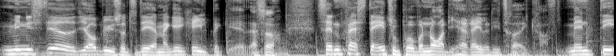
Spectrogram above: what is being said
ministeriet de oplyser til det, at man kan ikke helt altså, sætte en fast dato på, hvornår de her regler de træder i kraft. Men det,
